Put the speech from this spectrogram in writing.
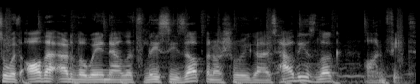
So with all that out of the way now, let's lace these up and I'll show you guys how these look on feet.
